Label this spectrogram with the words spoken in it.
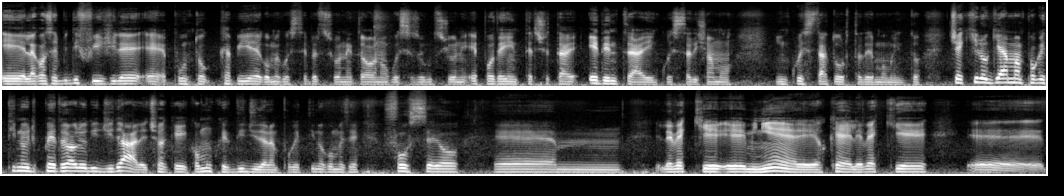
e la cosa più difficile è appunto capire come queste persone trovano queste soluzioni e poter intercettare ed entrare in questa diciamo in questa torta del momento. C'è chi lo chiama un pochettino il petrolio digitale cioè che comunque il digital è un pochettino come se fossero ehm, le vecchie eh, miniere ok? Le vecchie eh,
